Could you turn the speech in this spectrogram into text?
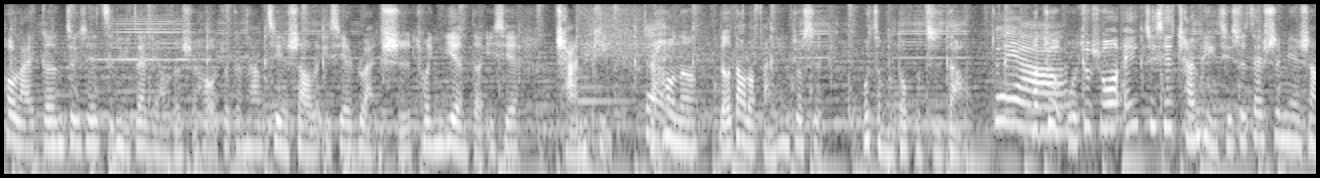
后来跟这些子女在聊的时候，就跟他们介绍了一些软食吞咽的一些产品，然后呢，得到的反应就是我怎么都不知道。对呀，我就我就说，哎，这些产品其实在市面上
